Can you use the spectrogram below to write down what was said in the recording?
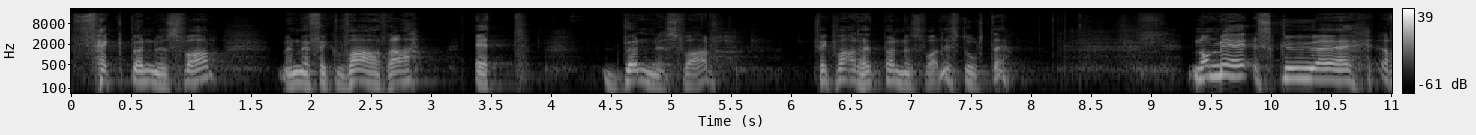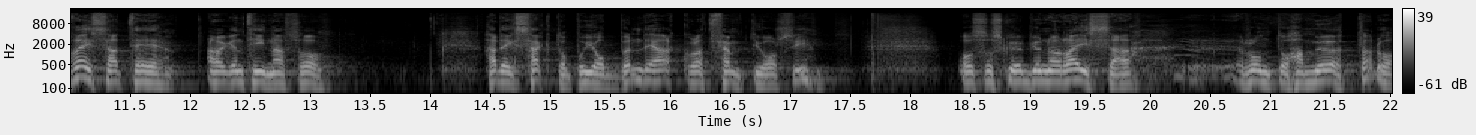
fikk bønnesvar, men vi fikk være et bønnesvar. Fikk være et bønnesvar. Det er stort, det. Når vi skulle eh, reise til Argentina, så hadde jeg sagt opp på jobben. Det er akkurat 50 år siden. Og så skulle jeg begynne å reise rundt og ha møter. da.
